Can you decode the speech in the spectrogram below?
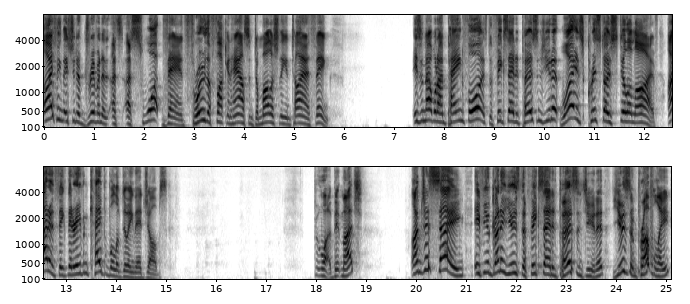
I think they should have driven a, a, a SWAT van through the fucking house and demolished the entire thing. Isn't that what I'm paying for? It's the fixated persons unit. Why is Kristo still alive? I don't think they're even capable of doing their jobs. What, a bit much? I'm just saying, if you're going to use the fixated persons unit, use them properly.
